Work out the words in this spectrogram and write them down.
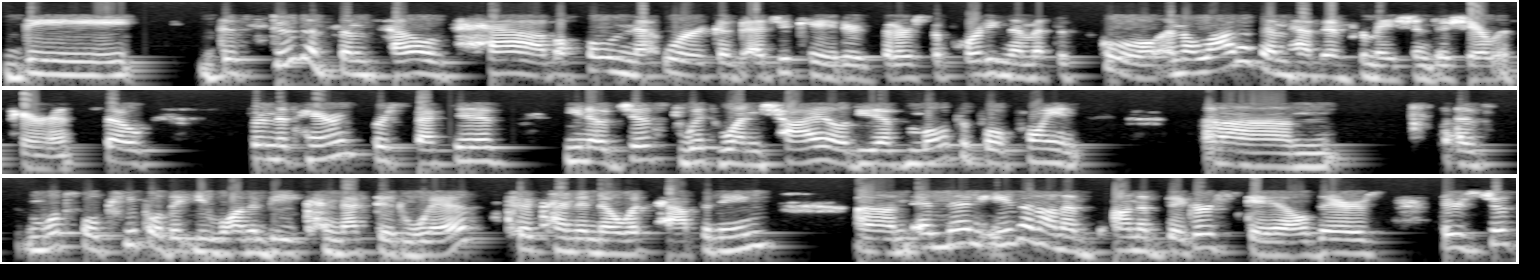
the the students themselves have a whole network of educators that are supporting them at the school, and a lot of them have information to share with parents. So, from the parents' perspective, you know, just with one child, you have multiple points um, of multiple people that you want to be connected with to kind of know what's happening. Um, and then even on a on a bigger scale, there's there's just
